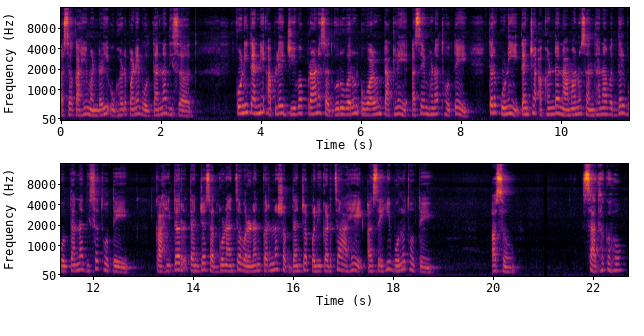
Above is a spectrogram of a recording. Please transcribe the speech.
असं काही मंडळी उघडपणे बोलताना दिसत. कोणी त्यांनी आपले जीवप्राण सद्गुरूवरून ओवाळून टाकले असे म्हणत होते तर कुणी त्यांच्या अखंड नामानुसंधानाबद्दल बोलताना दिसत होते. काही तर त्यांच्या सद्गुणांचं वर्णन करणं शब्दांच्या पलीकडचं आहे असेही बोलत होते. असो. साधक हो.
